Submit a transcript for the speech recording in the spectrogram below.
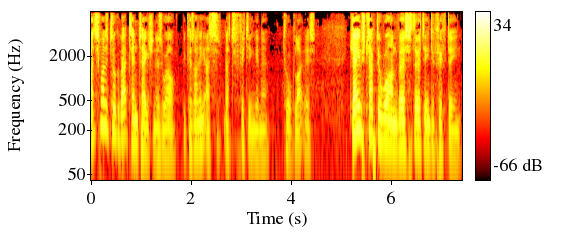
I just want to talk about temptation as well, because I think that's, that's fitting in a talk like this. James chapter 1, verse 13 to 15.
